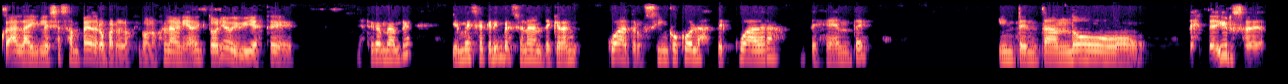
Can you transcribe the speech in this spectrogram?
a la iglesia San Pedro. Para los que conozcan la Avenida Victoria, vivía este, este cantante. Y él me decía que era impresionante, que eran cuatro, cinco colas de cuadra de gente intentando despedirse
